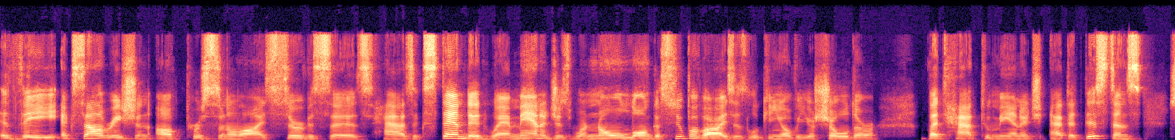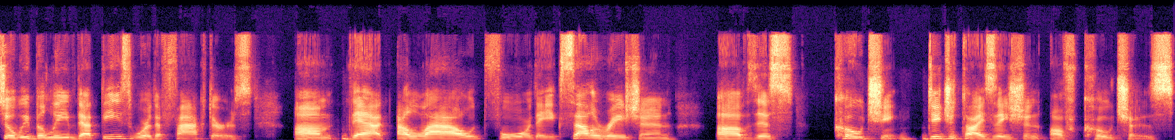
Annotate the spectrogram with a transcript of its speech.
the acceleration of personalized services has extended where managers were no longer supervisors looking over your shoulder, but had to manage at a distance. So we believe that these were the factors um, that allowed for the acceleration of this coaching, digitization of coaches.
